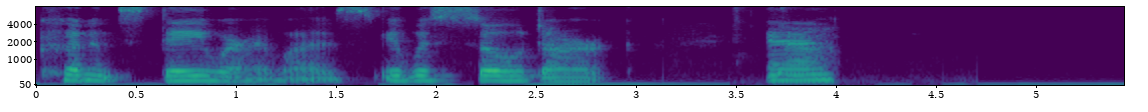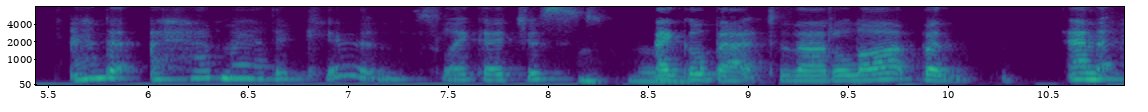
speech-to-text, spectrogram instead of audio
couldn't stay where I was. It was so dark. And yeah. And I have my other kids. Like I just mm-hmm. I go back to that a lot, but and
